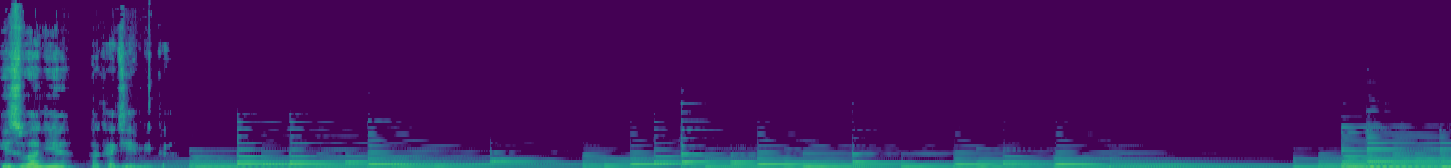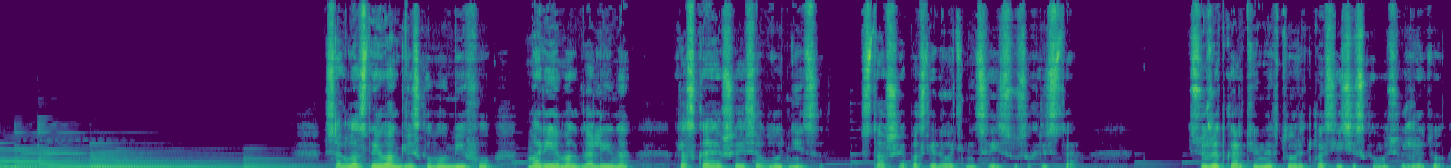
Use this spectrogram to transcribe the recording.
и звание академика. Согласно евангельскому мифу, Мария Магдалина – раскаявшаяся блудница, ставшая последовательницей Иисуса Христа. Сюжет картины вторит классическому сюжету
